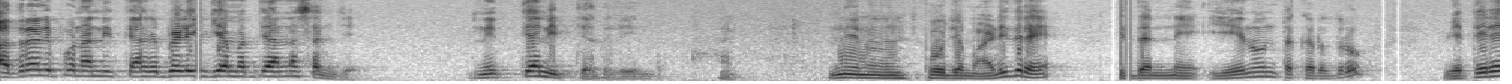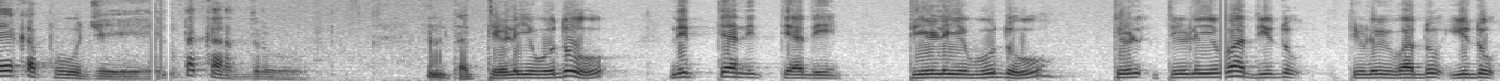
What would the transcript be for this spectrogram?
ಅದರಲ್ಲಿ ಪುನಃ ನಿತ್ಯ, ಅಂದರೆ ಬೆಳಿಗ್ಗೆ, ಮಧ್ಯಾಹ್ನ, ಸಂಜೆ. ನಿತ್ಯ, ನಿತ್ಯದಲ್ಲಿ ಇಂದ. ನೀನು ಪೂಜೆ ಮಾಡಿದರೆ ಇದನ್ನೇ ಏನು ಅಂತ ಕರೆದ್ರು? ವ್ಯತಿರೇಕ ಪೂಜೆ ಅಂತ ಕರೆದ್ರು. ಅಂತ ತಿಳಿಯುವುದು ನಿತ್ಯ, ನಿತ್ಯದಿ. ತಿಳಿಯುವುದು, ತಿಳಿ ತಿಳಿಯುವದಿದು ತಿಳಿಯುವುದು ಇದು.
